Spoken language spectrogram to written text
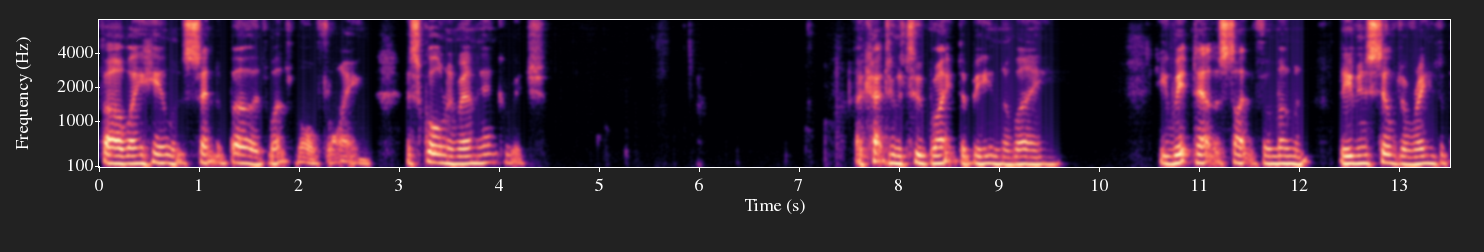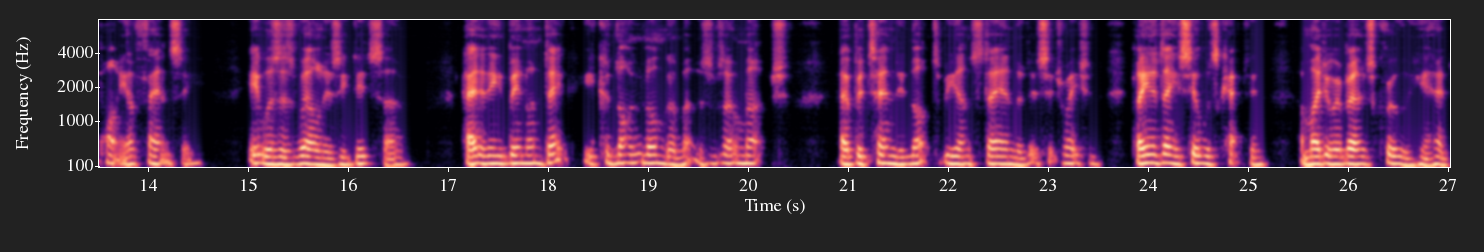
far away hill and sent the birds once more flying and squalling round the anchorage. Our captain was too bright to be in the way. He whipped out the sight for a moment, leaving Silver to arrange the party I fancy. It was as well as he did so. Had he been on deck, he could no longer so much had pretended not to be understand the situation. Plain as day, Silver's captain, a mighty rebellious crew he had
